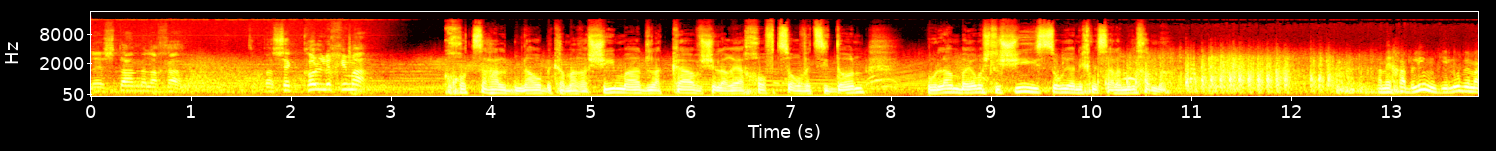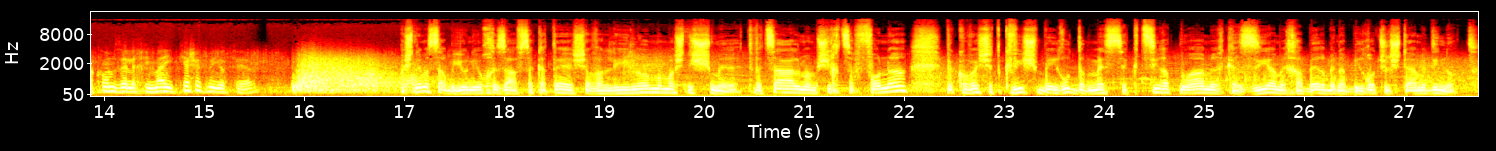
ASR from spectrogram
נעשתה מלאכה. תיפסק כל לחימה. כוחות צה"ל נעו בכמה ראשים עד לקו של ערי החוף צור וצידון, אולם ביום השלישי סוריה נכנסה למלחמה. המחבלים גילו במקום זה לחימה עיקשת ביותר. ב-12 ביוני הוכרזה הפסקת אש, אבל היא לא ממש נשמרת, וצה"ל ממשיך צפונה וכובש את כביש ביירות דמשק, ציר התנועה המרכזי המחבר בין הבירות של שתי המדינות.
